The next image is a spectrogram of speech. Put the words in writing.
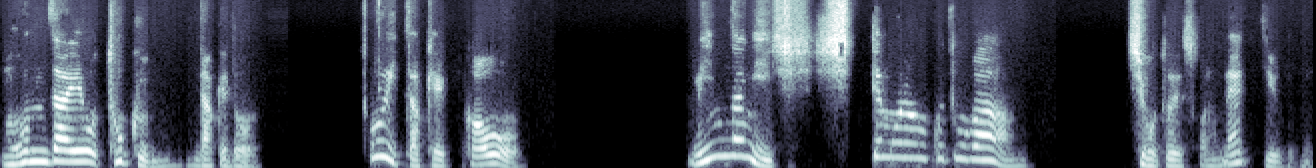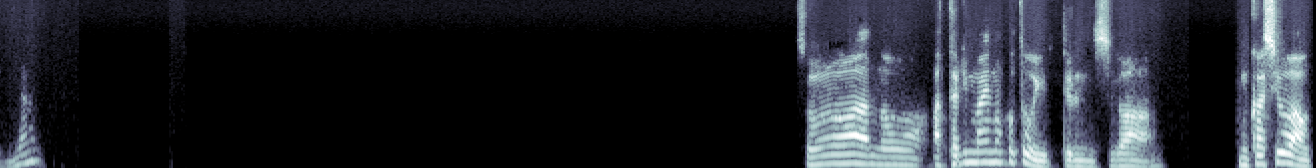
問題を解くんだけど、解いた結果をみんなに知ってもらうことが仕事ですからねっていうことね。それは、あの、当たり前のことを言ってるんですが、昔は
